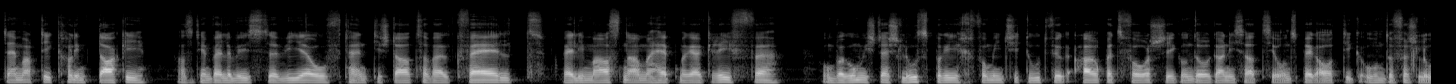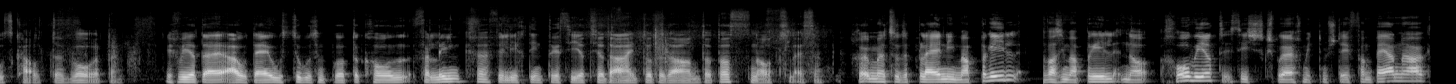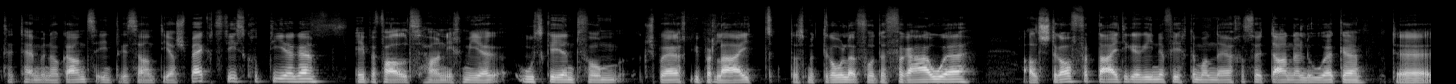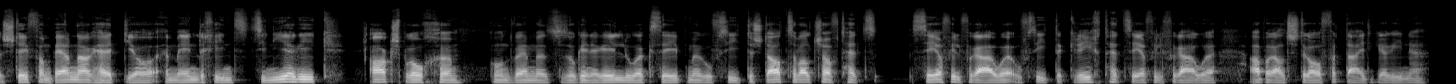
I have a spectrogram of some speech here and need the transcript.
dem Artikel im Tagi. Also die wollen wissen, wie oft haben die Staatsanwälte gefehlt, welche Maßnahmen hat man ergriffen und warum ist der Schlussbericht vom Institut für Arbeitsforschung und Organisationsberatung unter Verschluss gehalten worden? Ich werde auch den Auszug aus dem Protokoll verlinken. Vielleicht interessiert es ja der eine oder der andere, das nachzulesen. Kommen wir zu den Plänen im April. Was im April noch kommen wird, es ist das Gespräch mit dem Stefan Bernhard. Dort haben wir noch ganz interessante Aspekte zu diskutieren. Ebenfalls habe ich mir ausgehend vom Gespräch überlegt, dass man die Rolle der Frauen als Strafverteidigerinnen vielleicht einmal näher anschauen sollte. Der Stefan Bernhard hat ja eine männliche Inszenierung angesprochen. Und wenn man so generell schaut, sieht man, auf Seite der Staatsanwaltschaft hat sehr viele Frauen, auf Seite Gericht hat sehr viele Frauen, aber als Strafverteidigerinnen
